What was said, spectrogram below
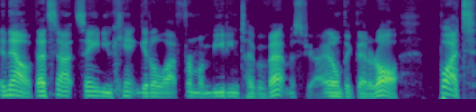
and now that's not saying you can't get a lot from a meeting type of atmosphere i don't think that at all but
